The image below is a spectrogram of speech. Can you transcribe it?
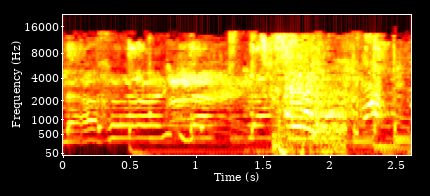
la la la la. La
